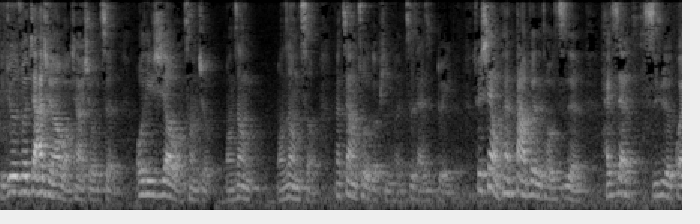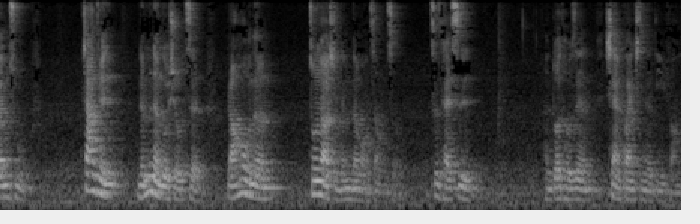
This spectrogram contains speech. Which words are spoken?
也就是说，加权要往下修正，OTC 要往上就往上往上走，那这样做一个平衡，这才是对的。所以现在我看大部分的投资人还是在持续的关注加权能不能够修正，然后呢，中小型能不能往上走，这才是。很多投资人现在关心的地方，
